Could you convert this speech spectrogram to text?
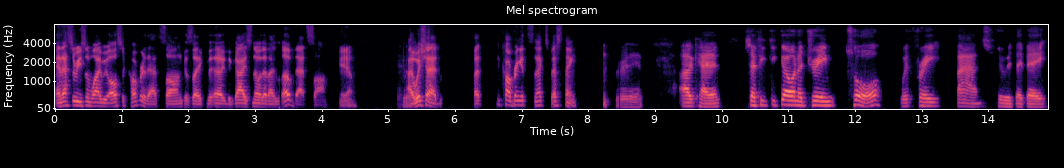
and that's the reason why we also cover that song because like the, uh, the guys know that I love that song. You know, I wish I had, but covering it's the next best thing. Brilliant. Okay then. So if you could go on a dream tour with three bands, who would they be?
